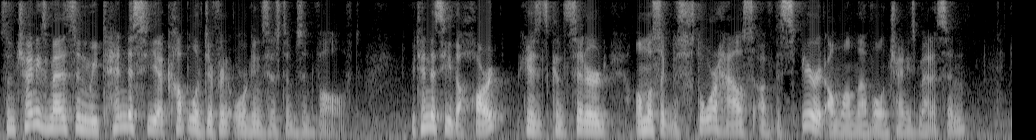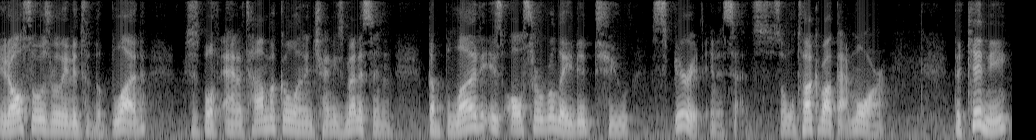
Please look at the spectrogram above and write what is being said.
So in Chinese medicine, we tend to see a couple of different organ systems involved. We tend to see the heart because it's considered almost like the storehouse of the spirit on one level in Chinese medicine. It also is related to the blood, which is both anatomical and in Chinese medicine, the blood is also related to spirit in a sense. So we'll talk about that more. The kidney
